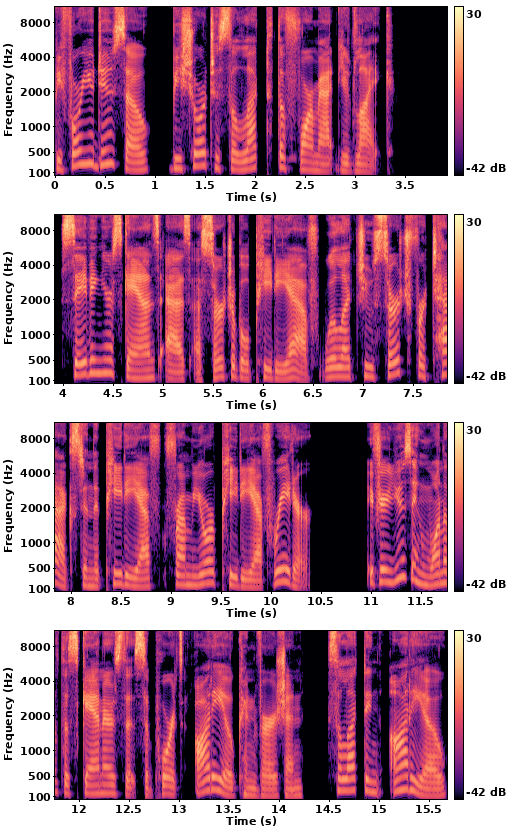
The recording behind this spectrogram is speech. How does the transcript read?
Before you do so, be sure to select the format you'd like. Saving your scans as a searchable PDF will let you search for text in the PDF from your PDF reader. If you're using one of the scanners that supports audio conversion, selecting Audio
